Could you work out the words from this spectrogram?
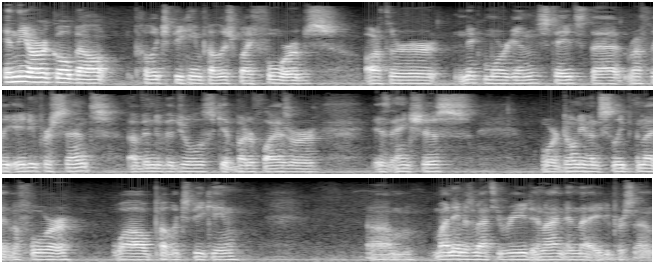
In the article about public speaking published by Forbes, author Nick Morgan states that roughly 80% of individuals get butterflies or is anxious or don't even sleep the night before while public speaking. Um, my name is Matthew Reed and I'm in that 80%.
